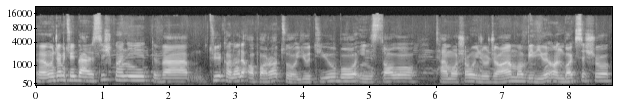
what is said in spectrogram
اونجا می‌تونید بررسیش کنید و توی کانال آپارات و یوتیوب و اینستا و تماشا و اینجور جا هم ما ویدیو آنباکسش رو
